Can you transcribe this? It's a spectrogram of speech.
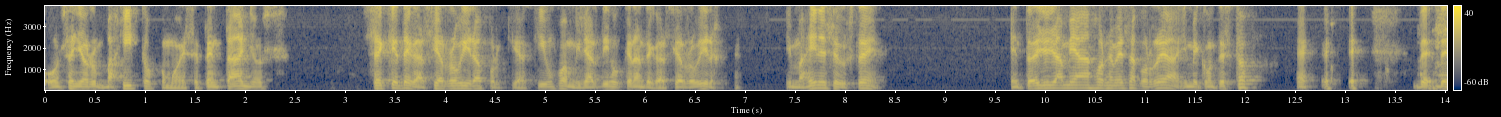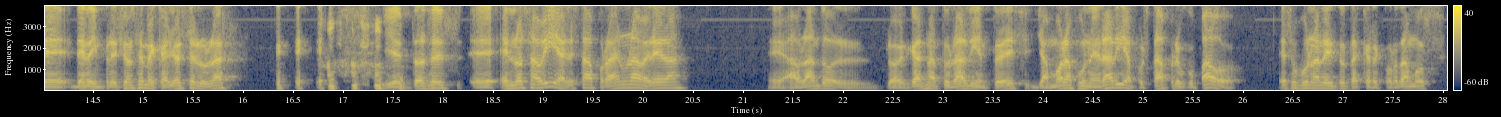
un señor bajito, como de 70 años, Sé que es de García Rovira porque aquí un familiar dijo que eran de García Rovira. Imagínese usted. Entonces yo llamé a Jorge Mesa Correa y me contestó. De, la impresión se me cayó el celular. y entonces eh, él no sabía, él estaba por ahí en una vereda eh, hablando lo del gas natural y entonces llamó a la funeraria, pues estaba preocupado. Eso fue una anécdota que recordamos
